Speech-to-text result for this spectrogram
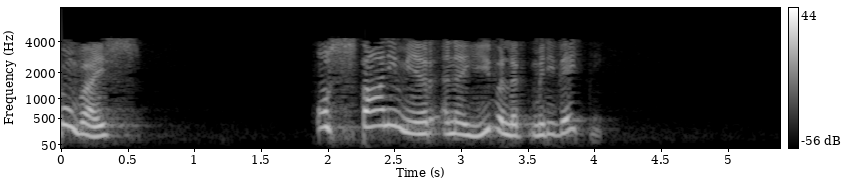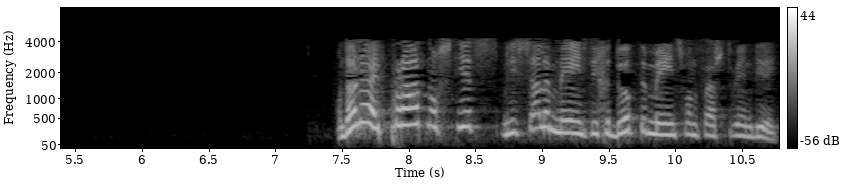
Kom wys Ons staan nie meer in 'n huwelik met die wet nie. Onthou nou hy praat nog steeds met dieselfde mens, die gedoopte mens van vers 2 en 3.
